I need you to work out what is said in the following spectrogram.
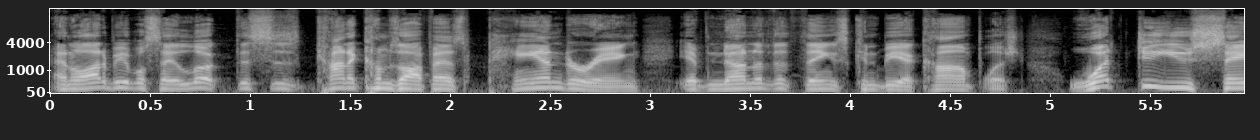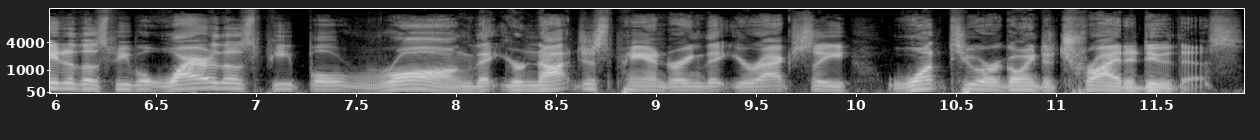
And a lot of people say, look, this is kind of comes off as pandering if none of the things can be accomplished. What do you say to those people? Why are those people wrong that you're not just pandering, that you're actually want to or going to try to do this?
